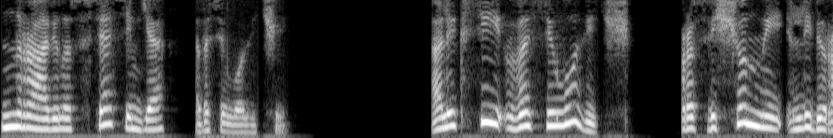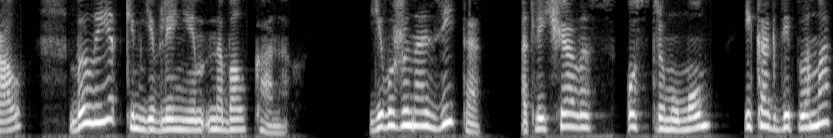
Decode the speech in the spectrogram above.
нравилась вся семья Василовичей. Алексей Василович, просвещенный либерал, был редким явлением на Балканах. Его жена Зита отличалась острым умом и как дипломат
